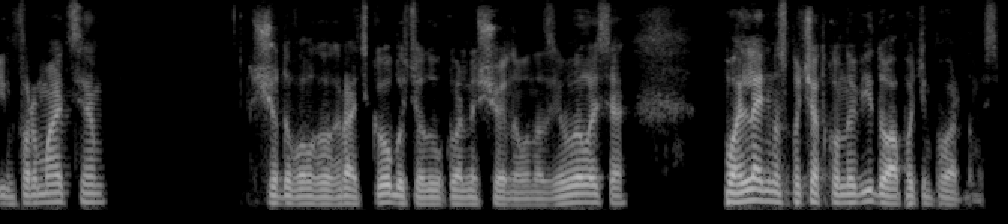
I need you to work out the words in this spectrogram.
інформація щодо Волгоградської області. Буквально щойно вона з'явилася. Погляньмо спочатку на відео, а потім повернемось.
